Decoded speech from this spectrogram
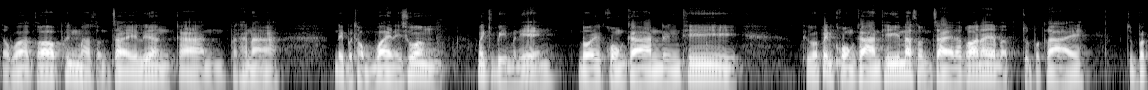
แต่ว่าก็เพิ่งมาสนใจเรื่องการพัฒนาเด็กประถมวัยในช่วงไม่กี่ปีมานี้เอง โดยโครงการหนึ่งที่ถือว่าเป็นโครงการที่น่าสนใจแล้วก็น่าจะแบบจุดประกายจุดประ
